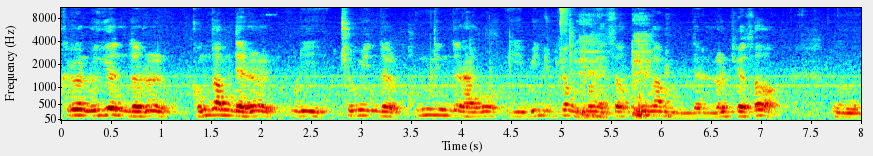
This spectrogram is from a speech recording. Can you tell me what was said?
그런 의견들을 공감대를 우리 주민들 국민들하고 이 민주평통에서 공감대를 넓혀서 어,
